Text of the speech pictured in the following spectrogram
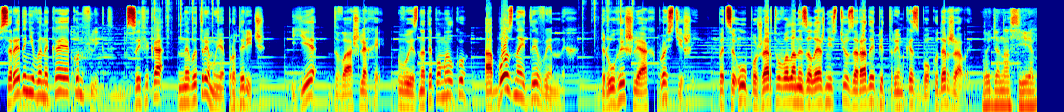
всередині виникає конфлікт. Психіка не витримує протиріч. Є два шляхи: визнати помилку або знайти винних. Другий шлях простіший. ПЦУ пожертвувала незалежністю заради підтримки з боку держави. Ви для нас є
